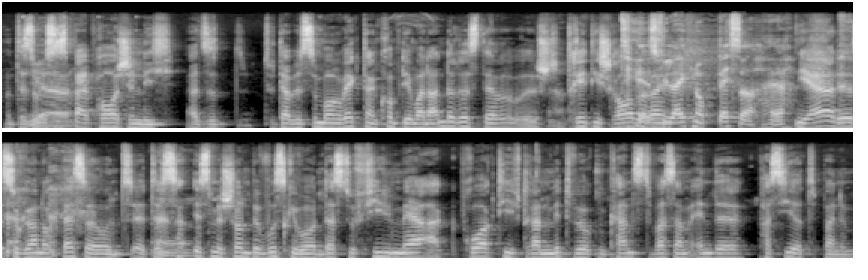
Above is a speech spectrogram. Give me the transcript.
Und so ist es bei Porsche nicht. Also du, da bist du morgen weg, dann kommt jemand anderes, der dreht die Schraube der rein. ist vielleicht noch besser. Ja, ja der ist sogar noch besser. Und äh, das ist mir schon bewusst geworden, dass du viel mehr proaktiv dran mitwirken kannst, was am Ende passiert bei einem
